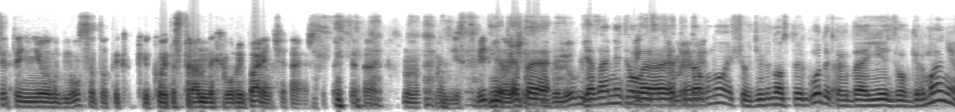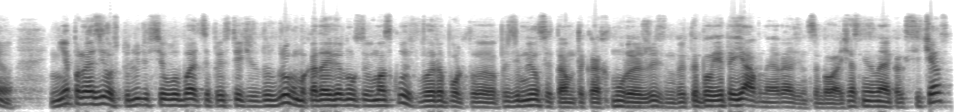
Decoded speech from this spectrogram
если ты не улыбнулся, то ты какой-то странный хмурый парень считаешь. То есть это ну, действительно Нет, это, я заметил э, это давно, еще в 90-е годы, когда я ездил в Германию, мне поразило, что люди все улыбаются при встрече друг с другом, а когда я вернулся в Москву, в аэропорт э, приземлился, там такая хмурая жизнь. Это, было, это явная разница была. Сейчас не знаю, как сейчас,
